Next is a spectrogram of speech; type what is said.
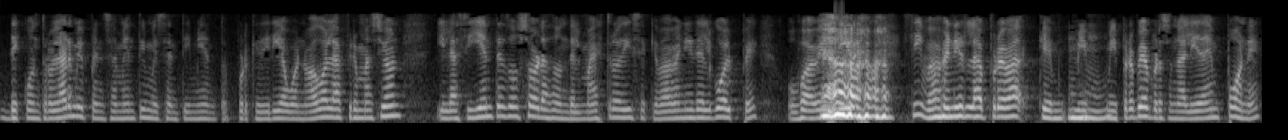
de controlar mi pensamiento y mi sentimiento, porque diría, bueno, hago la afirmación y las siguientes dos horas donde el maestro dice que va a venir el golpe o va a venir, sí, va a venir la prueba que mi, mi propia personalidad impone,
